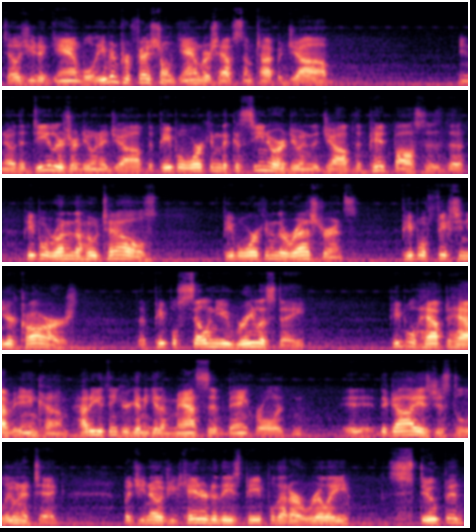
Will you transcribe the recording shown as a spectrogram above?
Tells you to gamble. Even professional gamblers have some type of job. You know, the dealers are doing a job. The people working the casino are doing the job. The pit bosses, the people running the hotels, the people working in the restaurants, people fixing your cars, the people selling you real estate people have to have income. How do you think you're going to get a massive bankroll? It, it, the guy is just a lunatic. But you know, if you cater to these people that are really stupid,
